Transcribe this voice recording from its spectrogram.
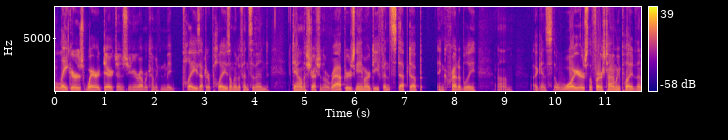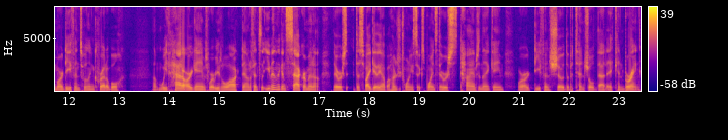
Lakers, where Derrick Jones Jr., Robert Covington made plays after plays on the defensive end. Down the stretch in the Raptors game, our defense stepped up incredibly. Um, against the Warriors, the first time we played them, our defense was incredible. Um, we've had our games where we've locked down offensively. Even against Sacramento, there was, despite giving up 126 points, there were times in that game where our defense showed the potential that it can bring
